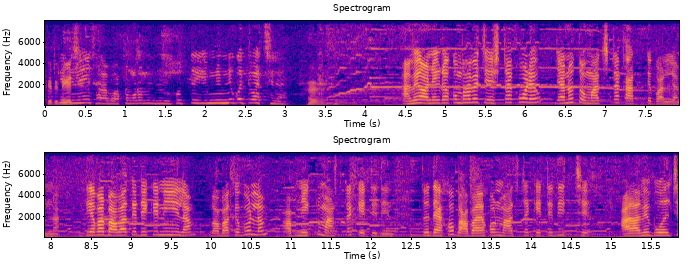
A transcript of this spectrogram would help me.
কেটে নিয়ে ছাড়াবো অত বড় আমি করতে এমনি এমনি করতে পারছি না। হ্যাঁ। আমি অনেক রকমভাবে চেষ্টা করেও জানো তো মাছটা কাটতে পারলাম না। দিয়ে আবার বাবাকে ডেকে নিয়ে এলাম। বাবাকে বললাম আপনি একটু মাছটা কেটে দিন। তো দেখো বাবা এখন মাছটা কেটে দিচ্ছে। আর আমি বলছি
